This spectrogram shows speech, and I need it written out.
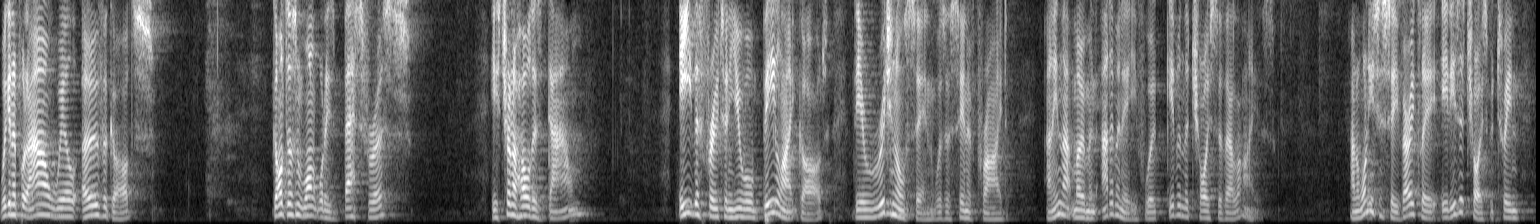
We're going to put our will over God's. God doesn't want what is best for us. He's trying to hold us down. Eat the fruit and you will be like God. The original sin was a sin of pride. And in that moment, Adam and Eve were given the choice of their lives. And I want you to see very clearly it is a choice between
